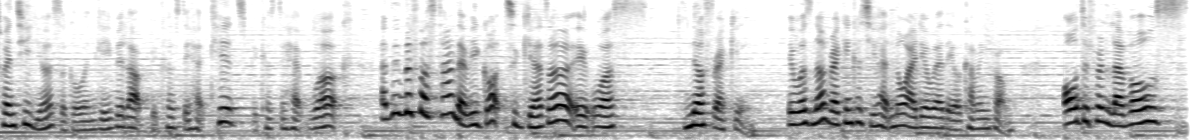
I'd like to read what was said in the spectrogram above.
20 years ago and gave it up because they had kids, because they had work, I think the first time that we got together, it was nerve-wracking. It was nerve-wracking because you had no idea where they were coming from. All different levels,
